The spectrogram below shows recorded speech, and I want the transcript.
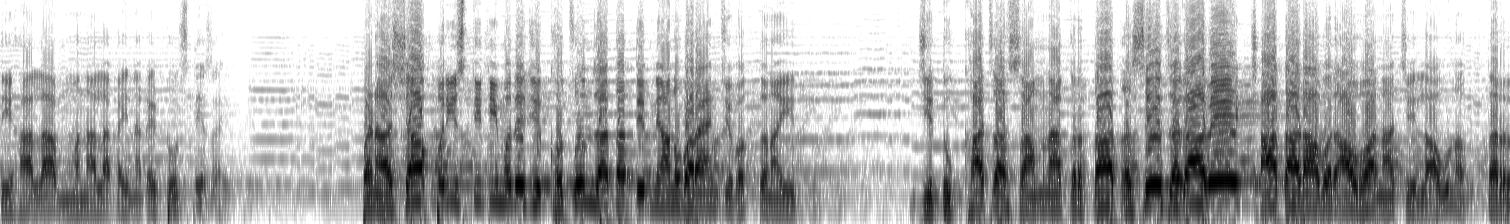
देहाला मनाला काही ना काही टोचतेच आहे. पण अशा परिस्थितीमध्ये जे खचून जातात ते ज्ञानोबारायांचे भक्त नाहीत. जे दुःखाचा सामना करतात असे जगावे छाताडावर आव्हानाचे लावून तर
